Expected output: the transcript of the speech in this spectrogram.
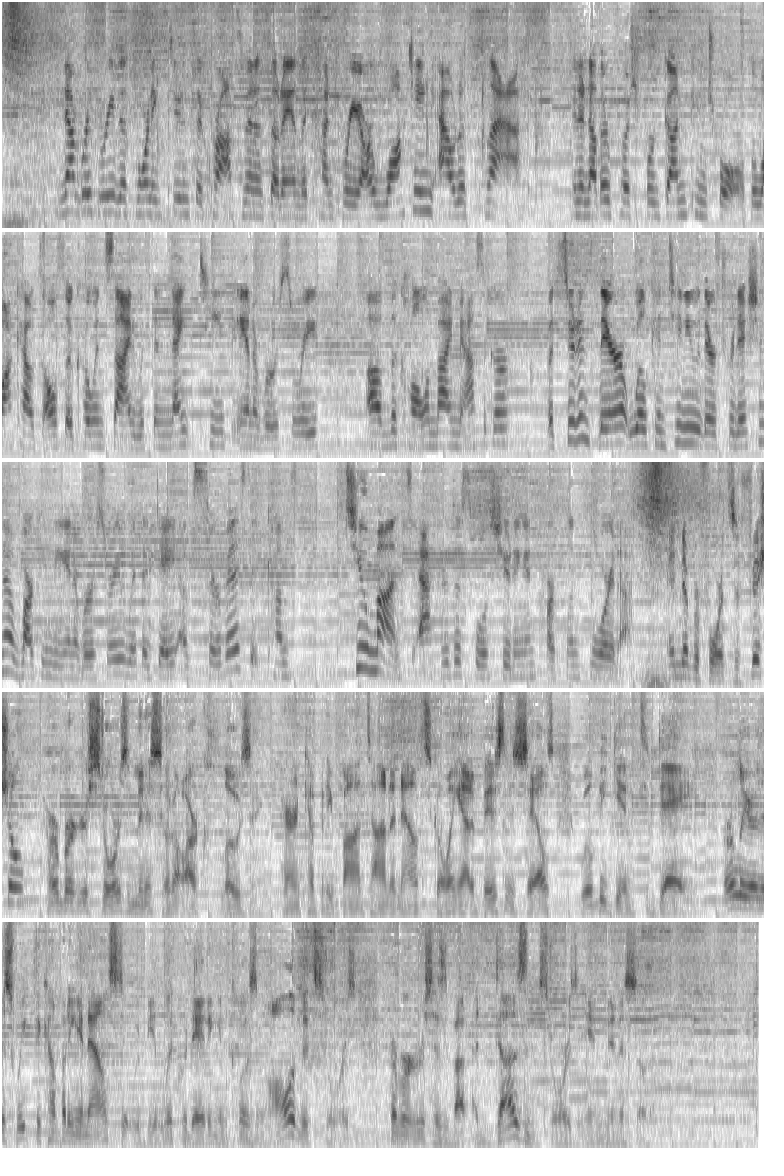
Number three this morning, students across Minnesota and the country are walking out of class in another push for gun control. The walkouts also coincide with the 19th anniversary of the Columbine massacre. But students there will continue their tradition of marking the anniversary with a day of service. It comes two months after the school shooting in Parkland, Florida. And number four, it's official. Herberger stores in Minnesota are closing. Parent company Bon-Ton announced going out of business sales will begin today. Earlier this week, the company announced it would be liquidating and closing all of its stores. Herberger's has about a dozen stores in Minnesota.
